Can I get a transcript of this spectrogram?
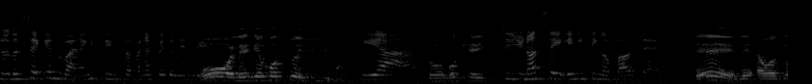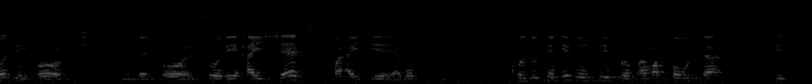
no the second one. I think there's Savannah Fest, and then there's oh le ehostwe yibo. Yeah. so okay. Did you not say anything about that? then eh, I was not involved mm. at all. So they hijacked my idea yabo. Mm. Because you can even see from our poster. Can,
